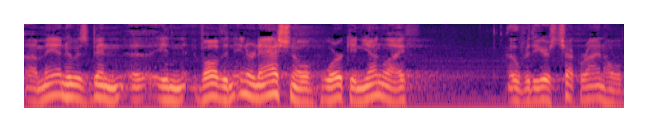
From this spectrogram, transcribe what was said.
a man who has been uh, in, involved in international work in Young Life over the years, Chuck Reinhold.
